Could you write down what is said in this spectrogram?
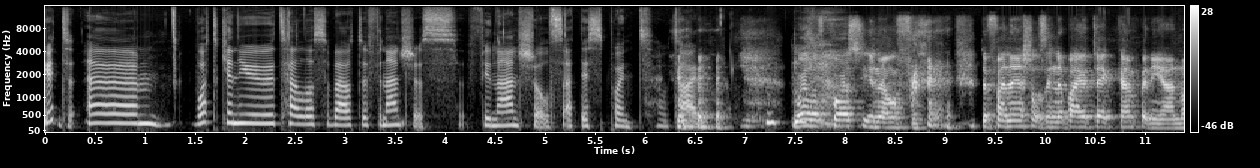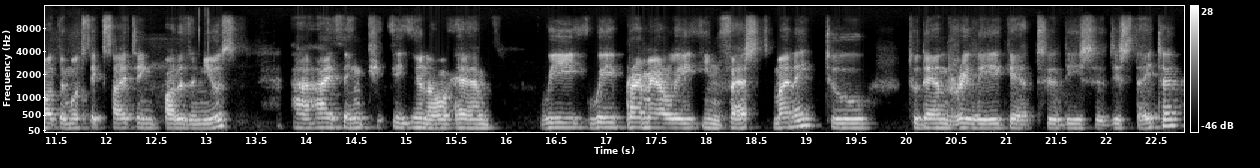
Good. Um, what can you tell us about the financials, financials at this point of time? well, of course, you know, the financials in the biotech company are not the most exciting part of the news. Uh, I think, you know, um, we we primarily invest money to to then really get these this data.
